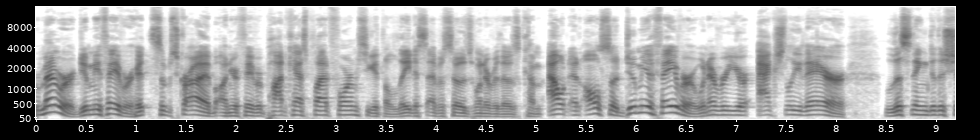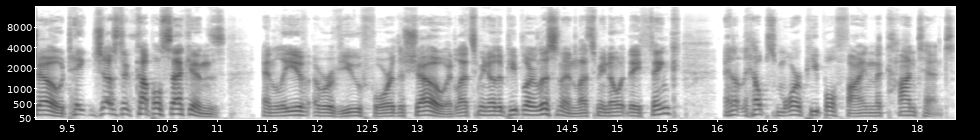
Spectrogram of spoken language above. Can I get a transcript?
Remember, do me a favor, hit subscribe on your favorite podcast platform so you get the latest episodes whenever those come out. And also, do me a favor, whenever you're actually there listening to the show, take just a couple seconds and leave a review for the show. It lets me know that people are listening, lets me know what they think, and it helps more people find the content.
